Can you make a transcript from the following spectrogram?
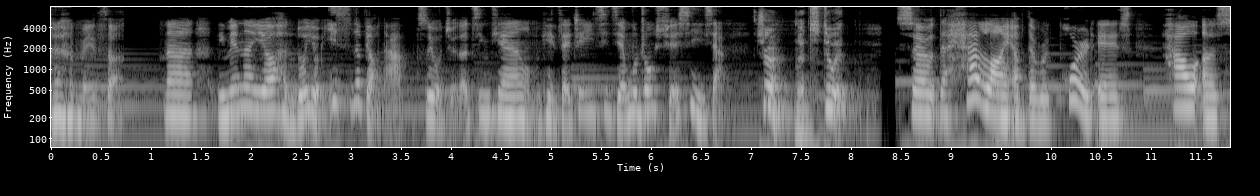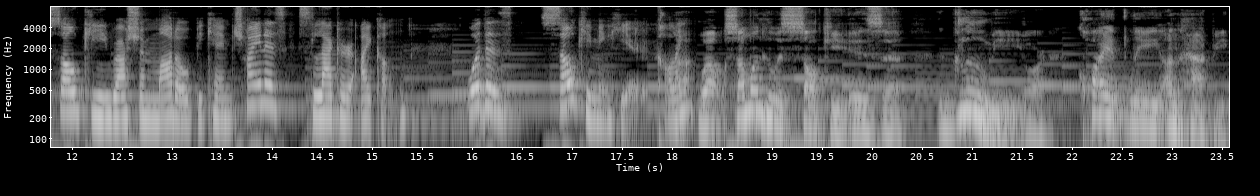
没错，那里面呢也有很多有意思的表达，所以我觉得今天我们可以在这一期节目中学习一下。 sure, let's do it. So the headline of the report is how a sulky Russian model became China's slacker icon. What does sulky mean here, Colin? Well, someone who is sulky is uh, gloomy or quietly unhappy,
